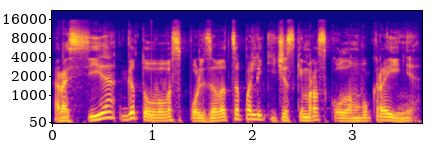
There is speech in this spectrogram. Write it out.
Россия готова воспользоваться политическим расколом в Украине.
